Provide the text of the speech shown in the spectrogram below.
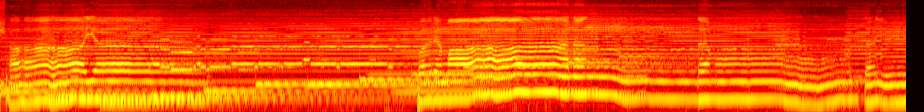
श्रीद्वारिकेशाय परमानन्दमूर्तये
